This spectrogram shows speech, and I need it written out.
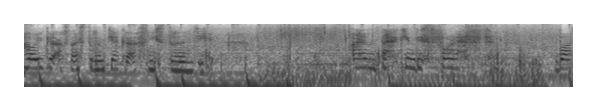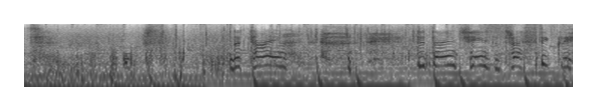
Ahoj, krásné studentky a krásní studenti. I am back in this forest, but oops, the time the time changed drastically.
